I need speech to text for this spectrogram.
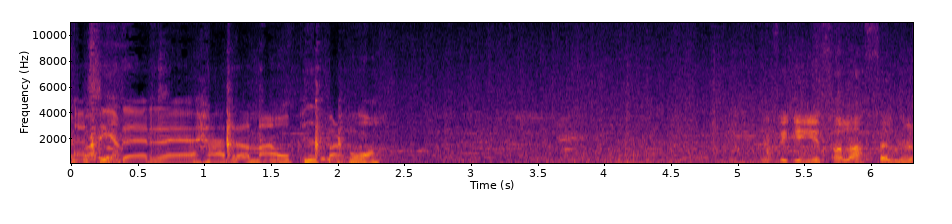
Här sitter eh, herrarna och pipar på. Du fick ingen falafel nu?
